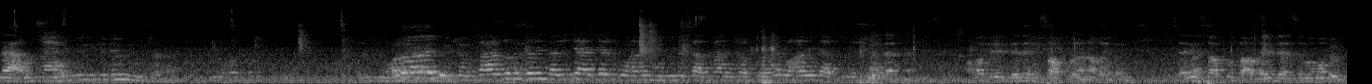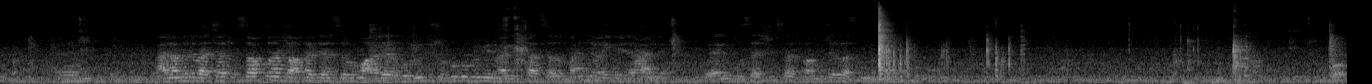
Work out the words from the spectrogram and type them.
نه اون چیز حالا آقای دکتر فرض رو بزنیم برای که اگر تو همین حدود 150 تومنه با همین دستور نمی‌رسه. آقا برید بده حساب کنن آقای سریع حساب کن تا آخر جلسه به ما بگو. الان بده بچه ها حساب کنن تا آخر جلسه به ما عدد حدودش رو بگو ببینیم اگه 100 150 که حله و اگه 500 600 کام میشه راست میگم. خب.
